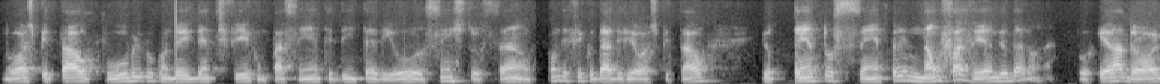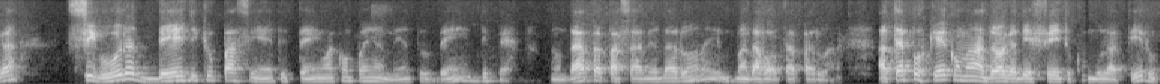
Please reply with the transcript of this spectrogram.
No hospital público, quando eu identifico um paciente de interior, sem instrução, com dificuldade de vir ao hospital, eu tento sempre não fazer a mildarona, porque é uma droga segura desde que o paciente tenha um acompanhamento bem de perto. Não dá para passar a mildarona e mandar voltar para o ano. Até porque, como é uma droga de efeito cumulativo,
